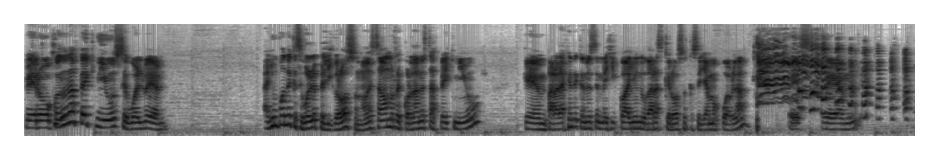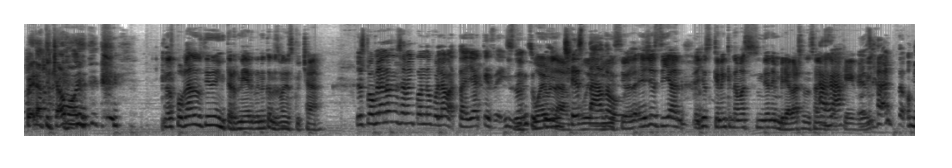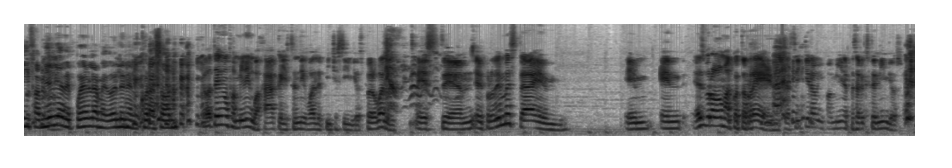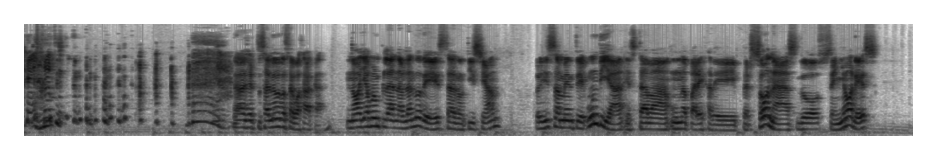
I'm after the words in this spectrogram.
Pero con una fake news se vuelve... Hay un punto que se vuelve peligroso, ¿no? Estábamos recordando esta fake news. Que para la gente que no es de México hay un lugar asqueroso que se llama Puebla. Este, Espérate, chavo. los poblanos no tienen internet, güey, nunca nos van a escuchar. Los poblanos no saben cuándo fue la batalla que se hizo De en su Puebla, pinche güey, estado. sí, o sea, ellos decían, ellos creen que nada más es un día de embriagarse, no saben Ajá, por qué, güey. exacto. Mi familia de Puebla me duele en el corazón. Yo tengo familia en Oaxaca y están igual de pinches indios. Pero bueno, este, el problema está en. En, en- es broma, cotorreen. O sea, sí quiero a mi familia a pesar de que estén indios. No, es cierto, saludos a Oaxaca. No, ya buen plan, hablando de esta noticia. Precisamente un día estaba una pareja de personas, dos señores,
